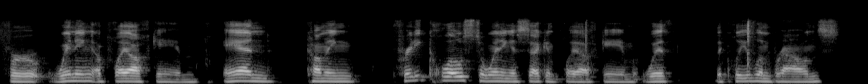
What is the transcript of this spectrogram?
for winning a playoff game and coming pretty close to winning a second playoff game with the Cleveland Browns,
